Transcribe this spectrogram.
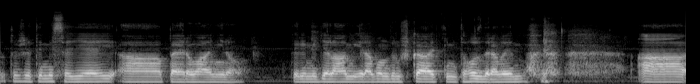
protože ty mi sedějí a pérování, no, který mi dělá Míra Vondruška, tím toho zdravím. a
